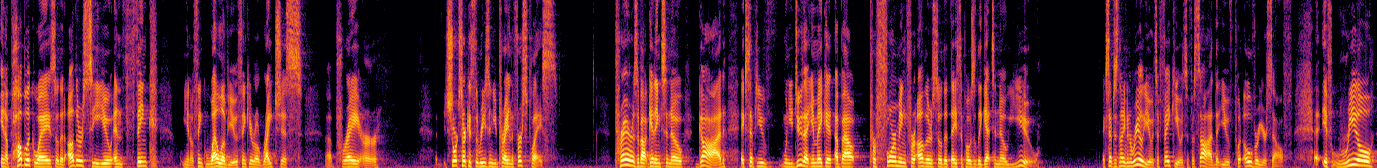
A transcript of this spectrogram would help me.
in a public way so that others see you and think you know, think well of you, think you're a righteous uh, prayer, short circuits the reason you'd pray in the first place. Prayer is about getting to know God, except you when you do that, you make it about performing for others so that they supposedly get to know you. Except it's not even a real you, it's a fake you, it's a facade that you've put over yourself. If real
